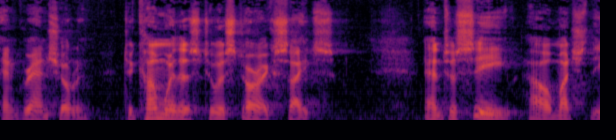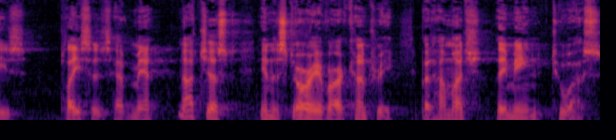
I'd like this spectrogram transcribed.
and grandchildren to come with us to historic sites and to see how much these places have meant, not just in the story of our country, but how much they mean to us.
